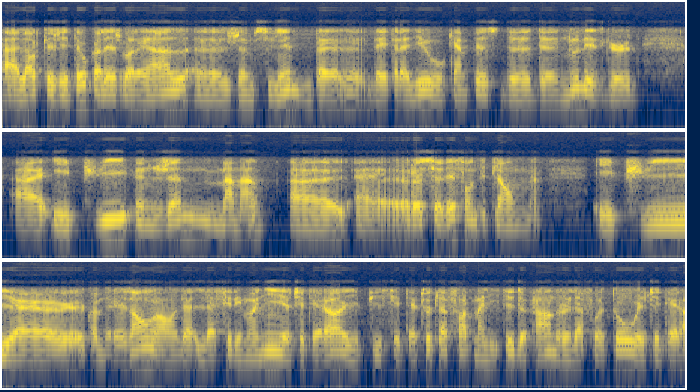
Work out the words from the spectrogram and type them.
alors que j'étais au Collège Boréal, euh, je me souviens d'être allé au campus de, de euh, et puis une jeune maman euh, recevait son diplôme. Et puis, euh, comme de raison, la, cérémonie, etc. Et puis, c'était toute la formalité de prendre la photo, etc.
